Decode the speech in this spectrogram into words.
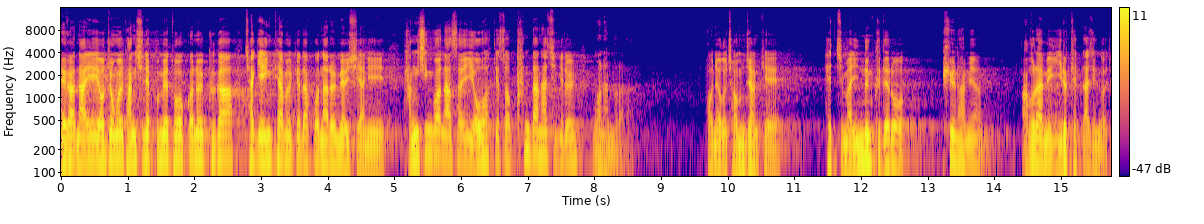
내가 나의 여종을 당신의 품에 두었거늘 그가 자기의 잉태함을 깨닫고 나를 멸시하니 당신과 나 사이 여호와께서 판단하시기를 원하노라. 번역을 점잖게 했지만 있는 그대로 표현하면 아브라함에게 이렇게 따진 거죠.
